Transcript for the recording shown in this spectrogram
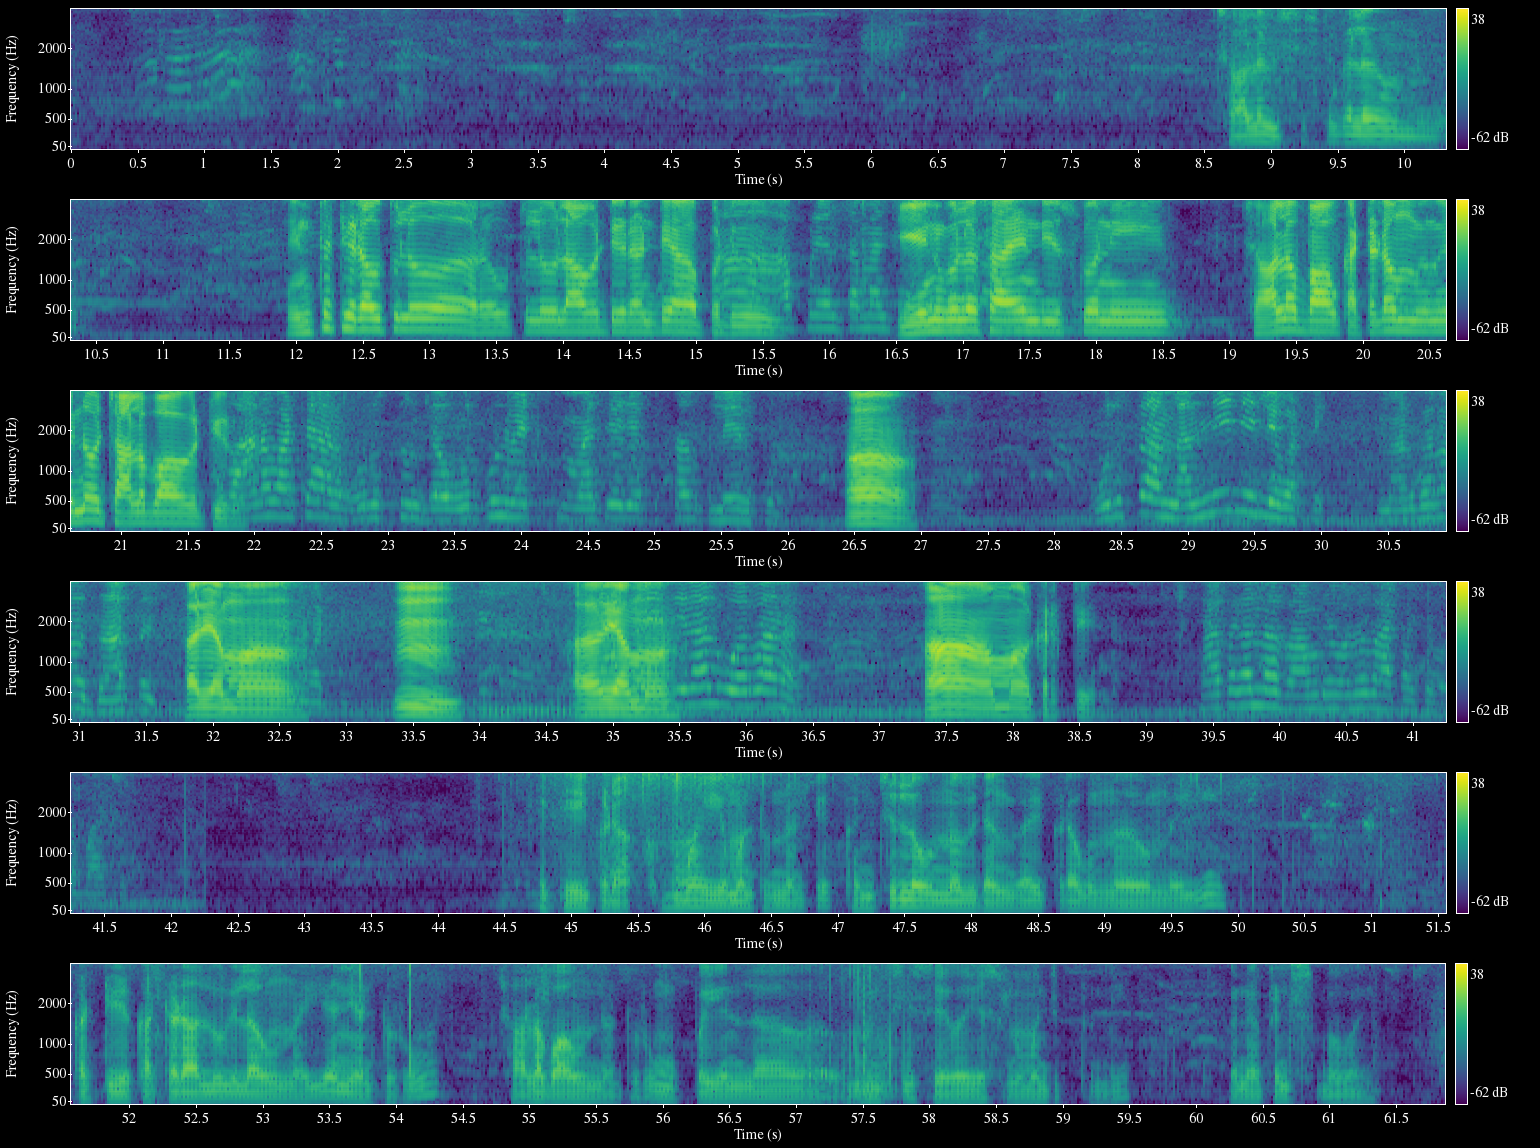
చాలా విశిష్ట గలది ఉంది. ఎంతటి రౌతులు రౌతులు లావట్టిరంటే అప్పటి అప్పుడు ఎంత మంచి ఏనుగుల సాయం తీసుకొని చాలా బాగా కట్టడం కూడా చాలా బాగా కట్టిరు వాన పడితే ఉరుస్తుంది పెట్టి మంచిగా చెప్పిస్తాను లేరు ఇప్పుడు. ఉరుస్తే అందులో అన్నీ నీళ్ళే పట్టాయి నడవరా జారుతుంది అదే అమ్మా. అదే అమ్మా. దినాలు ఆ, అమ్మా కరెక్టే. తాతగన్న రాముడేవాడు రాకాసేవాడు భాష అయితే ఇక్కడ అమ్మ ఏమంటుందంటే కంచుల్లో ఉన్న విధంగా ఇక్కడ ఉన్న ఉన్నాయి. కట్టి కట్టడాలు ఇలా ఉన్నాయి అని అంటారు. చాలా బాగుంది అంటారు. ముప్పై ఏళ్ళ నుంచి సేవ చేస్తున్నామని చెప్తుంది. నా ఫ్రెండ్స్ బాబాయ్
